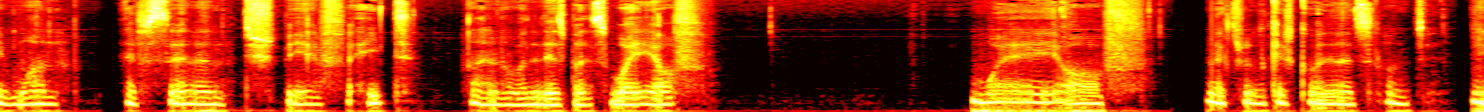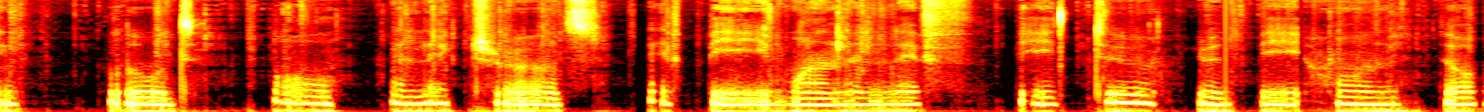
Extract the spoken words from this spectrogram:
F1, F7 should be F8. I don't know what it is, but it's way off. Way off. Electrolocation coordinates include all electrodes FP1 and FP2 should be on top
